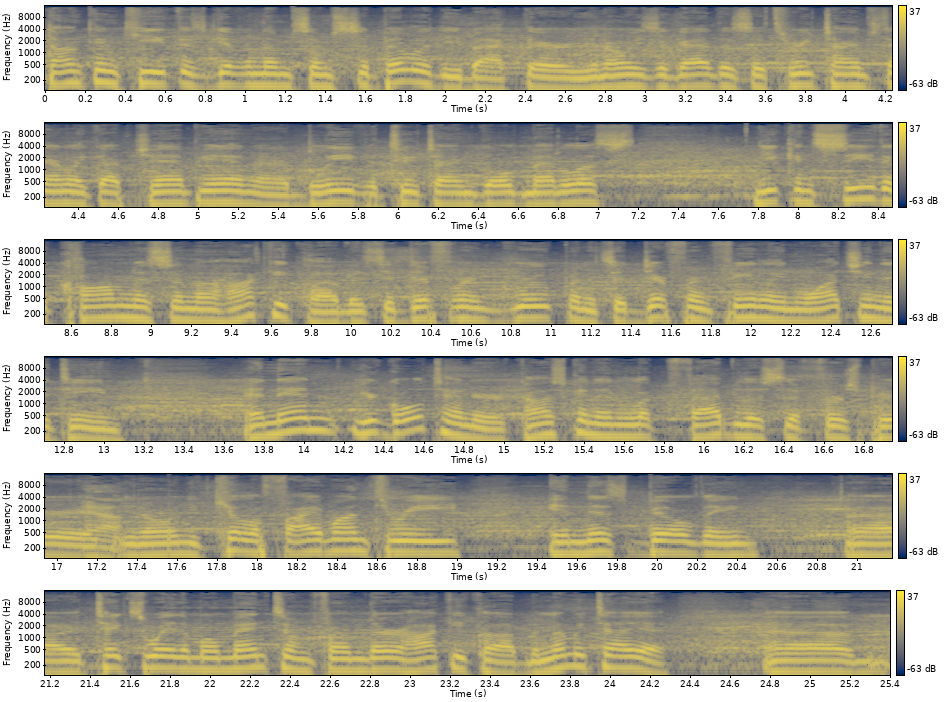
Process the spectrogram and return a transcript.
Duncan Keith has given them some stability back there. You know, he's a guy that's a three-time Stanley Cup champion and I believe a two-time gold medalist. You can see the calmness in the hockey club. It's a different group and it's a different feeling watching the team. And then your goaltender, Koskinen, looked fabulous the first period. Yeah. You know, when you kill a five on three in this building, uh, it takes away the momentum from their hockey club. And let me tell you, um,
